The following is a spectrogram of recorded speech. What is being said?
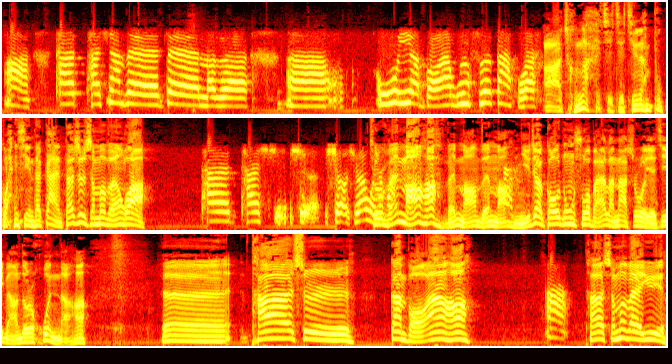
啊，他他现在在那个嗯、呃物业保安公司干活，啊，成啊，这这竟然不关心他干，他是什么文化？他他小小小学文化就是文盲哈，文盲文盲。啊你这高中说白了，那时候也基本上都是混的哈。呃，他是干保安哈，啊，他什么外遇？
